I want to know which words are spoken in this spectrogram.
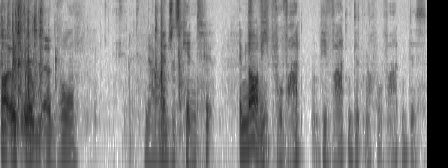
bei euch irgend, irgendwo. Ja. Menschenskind. Im Norden. Wie, wo war, wie war denn das noch? Wo war denn das?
